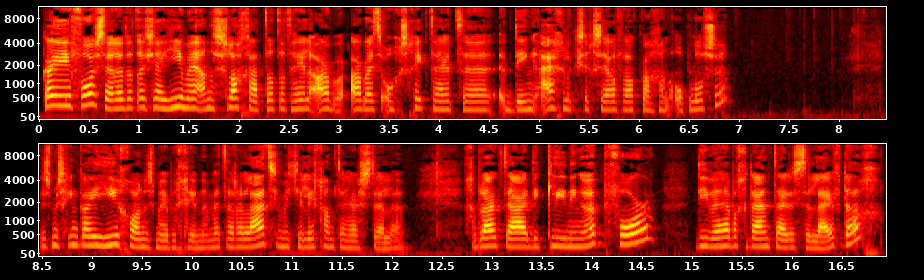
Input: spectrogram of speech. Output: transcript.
Kan je je voorstellen dat als jij hiermee aan de slag gaat, dat dat hele arbeidsongeschiktheid uh, ding eigenlijk zichzelf wel kan gaan oplossen? Dus misschien kan je hier gewoon eens mee beginnen, met de relatie met je lichaam te herstellen. Gebruik daar die cleaning up voor, die we hebben gedaan tijdens de lijfdag.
